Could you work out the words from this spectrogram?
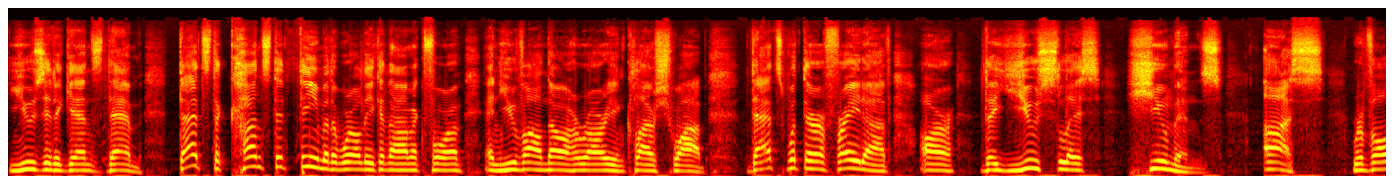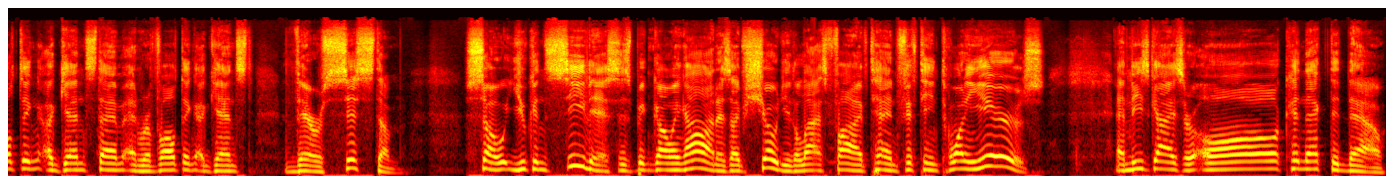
use it against them. That's the constant theme of the World Economic Forum and Yuval Noah Harari and Klaus Schwab. That's what they're afraid of are the useless humans, us revolting against them and revolting against their system. So you can see this has been going on, as I've showed you, the last 5, 10, 15, 20 years. And these guys are all connected now.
